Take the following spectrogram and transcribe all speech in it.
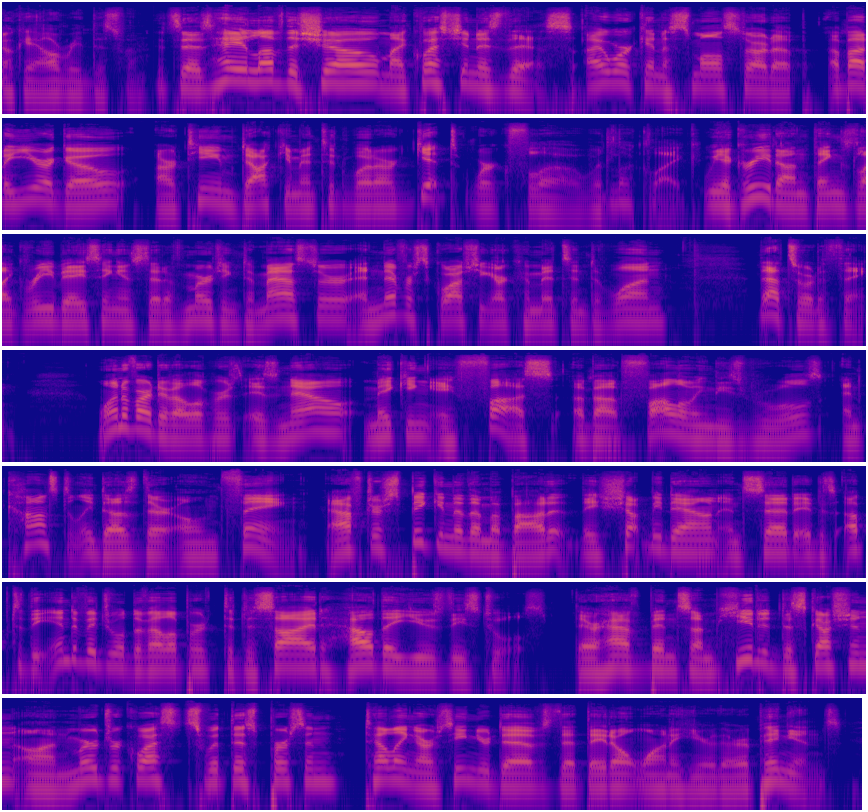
Okay, I'll read this one. It says, Hey, love the show. My question is this I work in a small startup. About a year ago, our team documented what our Git workflow would look like. We agreed on things like rebasing instead of merging to master and never squashing our commits into one, that sort of thing. One of our developers is now making a fuss about following these rules and constantly does their own thing. After speaking to them about it, they shut me down and said it is up to the individual developer to decide how they use these tools. There have been some heated discussion on merge requests with this person, telling our senior devs that they don't want to hear their opinions.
